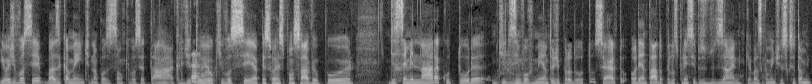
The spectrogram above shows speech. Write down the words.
E hoje você, basicamente, na posição que você está, acredito uhum. eu que você é a pessoa responsável por disseminar a cultura de desenvolvimento de produto, certo? Orientado pelos princípios do design, que é basicamente isso que você tá, me,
